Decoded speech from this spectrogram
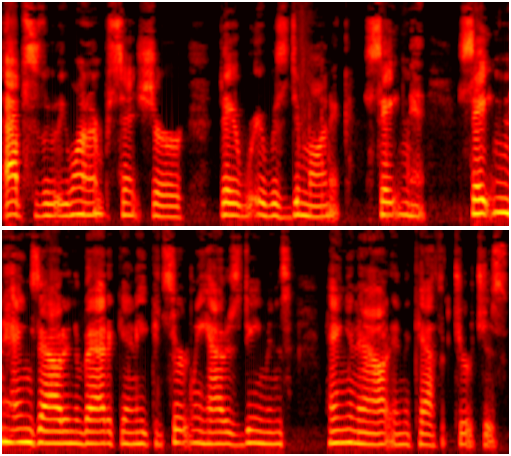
absolutely 100% sure they it was demonic. Satan Satan hangs out in the Vatican. He can certainly have his demons hanging out in the Catholic churches.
